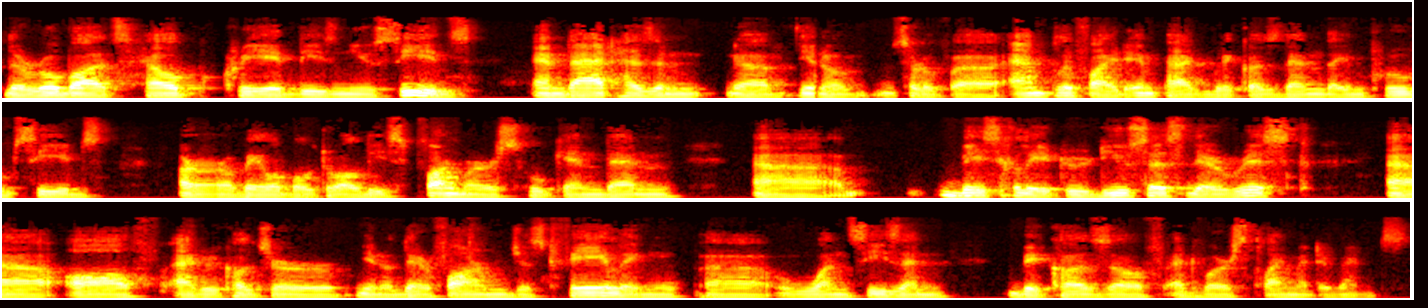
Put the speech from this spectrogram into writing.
the robots help create these new seeds, and that has an uh, you know sort of uh, amplified impact because then the improved seeds are available to all these farmers who can then uh, basically it reduces their risk uh, of agriculture, you know, their farm just failing uh, one season because of adverse climate events.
